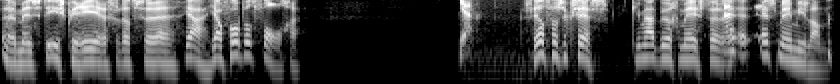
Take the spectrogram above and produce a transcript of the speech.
uh, mensen te inspireren zodat ze ja, jouw voorbeeld volgen. Ja. Dus heel veel succes. Klimaatburgemeester Esme Milan.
